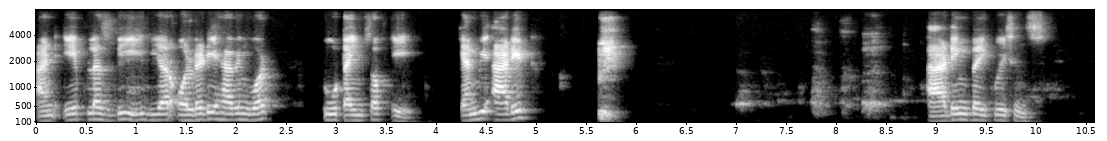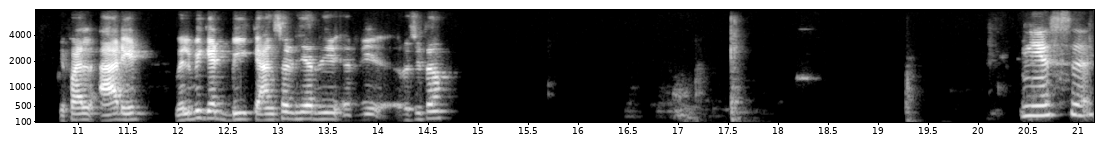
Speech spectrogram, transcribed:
And A plus B, we are already having what? 2 times of A. Can we add it? adding the equations. If I'll add it, will we get B cancelled here, Rishita? Yes, sir.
